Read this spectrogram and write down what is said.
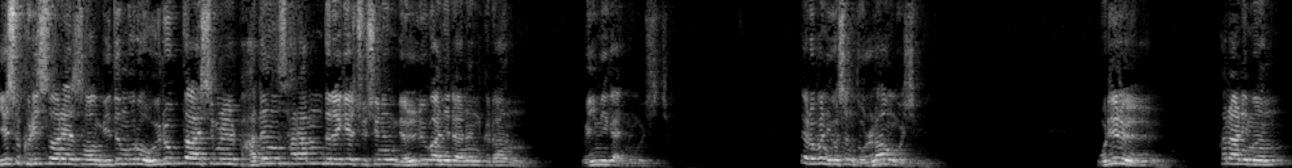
예수 그리스도 안에서 믿음으로 의롭다 하심을 받은 사람들에게 주시는 면류관이라는 그런 의미가 있는 것이죠. 여러분 이것은 놀라운 것입니다. 우리를 하나님은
